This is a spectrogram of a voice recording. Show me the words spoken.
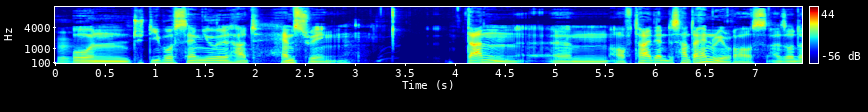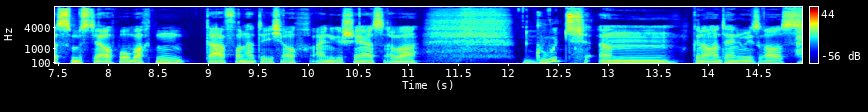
Hm. Und Debo Samuel hat Hamstring. Dann ähm, auf End ist Hunter Henry raus. Also das müsst ihr auch beobachten. Davon hatte ich auch einige Shares, aber gut. Ähm, genau, Hunter Henry ist raus.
